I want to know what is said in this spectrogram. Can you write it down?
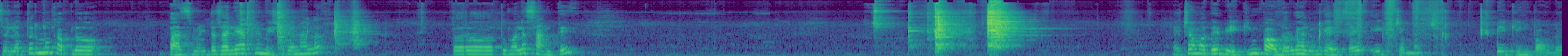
चला तर मग आपलं पाच मिनटं झाले आपल्या मिश्रणाला. तर तुम्हाला सांगते. याच्यामध्ये बेकिंग पावडर घालून घ्यायचं आहे एक चम्मच. बेकिंग पावडर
